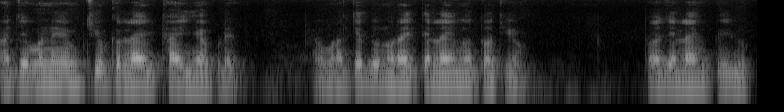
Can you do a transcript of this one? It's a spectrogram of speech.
આજે મને એમ થયું કે લાઈવ થાય છે આપણે. હમણાં કેદુનો રાતે લાઈવ નહોતો થયો. તો આજે લાઈવ કર્યું.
